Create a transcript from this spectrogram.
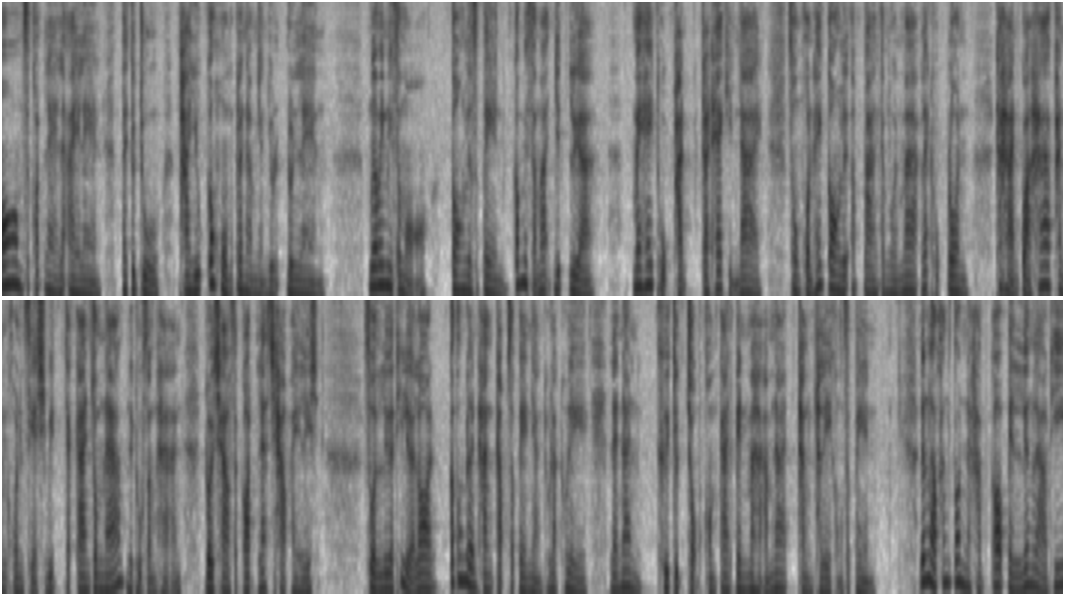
อ้อมสกอตแลนด์และไอร์แลนด์ แต่จู่ๆพายุก็โหมกระหน่ำอย่างรุนแรง เมื่อไม่มีสมอกองเรือสเปนก็ไม่สามารถยึดเรือ ไม่ให้ถูกพัดกระแทกหินได้ ส่งผลให้กองเรืออับปางจำนวนมากและถูกปล้น ทหารกว่า 5,000 คนเสียชีวิตจากการจมน้ำหรือถูกสังหาร โดยชาวสกอตและชาวไอริช ส่วนเรือที่เหลือรอดก็ต้องเดินทางกลับสเปนอย่างทุลักทุเล และนั่นคือจุดจบของการเป็นมหาอำนาจทางทะเลของสเปน เรื่องราวข้างต้นนะครับ ก็เป็นเรื่องราวที่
